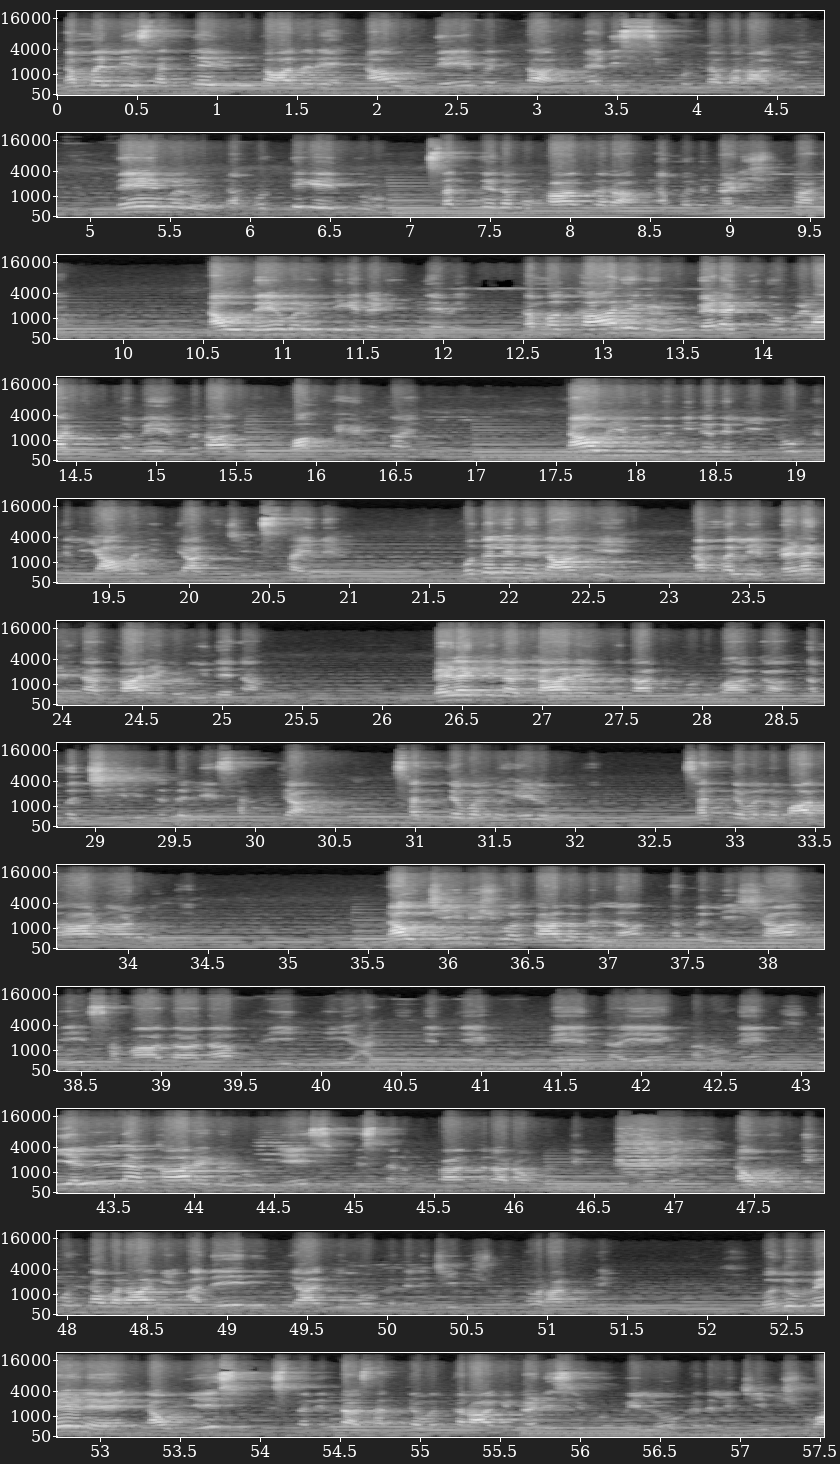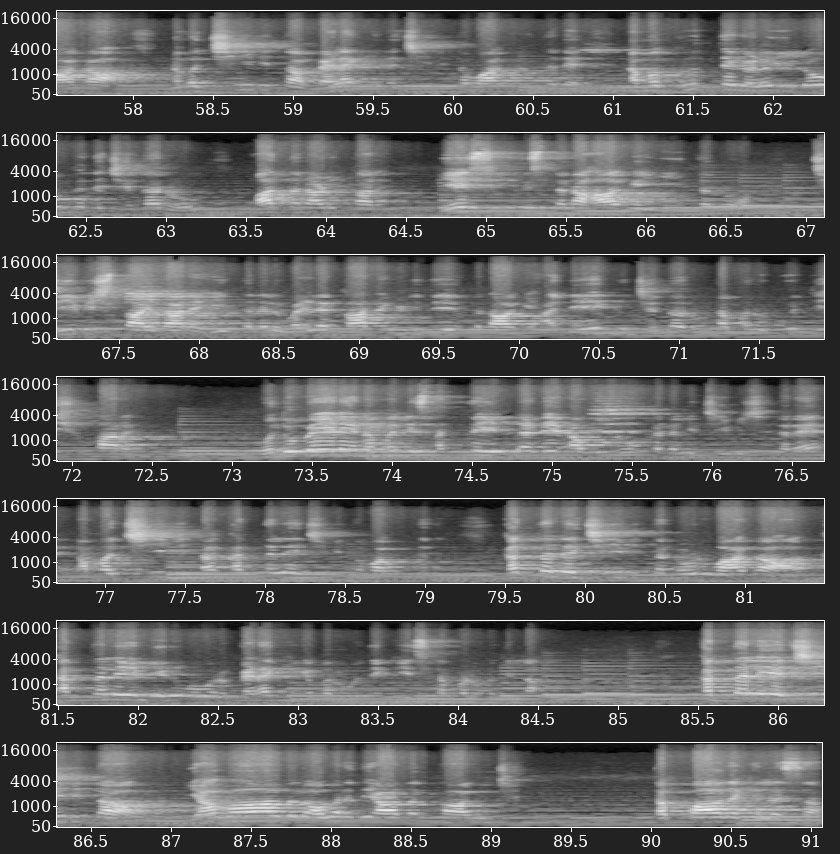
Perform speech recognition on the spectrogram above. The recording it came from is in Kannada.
ನಮ್ಮಲ್ಲಿ ಸತ್ಯ ಇರುವುದಾದರೆ ನಾವು ದೇವರಿಂದ ನಡೆಸಿಕೊಂಡವರಾಗಿ, ದೇವರು ನಮ್ಮೊಟ್ಟಿಗೆ ಇದ್ದು ಸತ್ಯದ ಮುಖಾಂತರ ನಮ್ಮನ್ನು ನಡೆಸುತ್ತಾನೆ. ನಾವು ದೇವರೊಟ್ಟಿಗೆ ನಡೆಯುತ್ತೇವೆ. ನಮ್ಮ ಕಾರ್ಯಗಳು ಬೆಳಕಿನವುಗಳಾಗಿರುತ್ತವೆ ಎಂಬುದಾಗಿ ವಾಕ್ಯ ಹೇಳ್ತಾ ಇದ್ದೀವಿ ನಾವು ಈ ಒಂದು ದಿನದಲ್ಲಿ ಲೋಕದಲ್ಲಿ ಯಾವ ರೀತಿಯಾಗಿ ಜೀವಿಸ್ತಾ ಇದ್ದೇವೆ? ಮೊದಲನೇದಾಗಿ ನಮ್ಮಲ್ಲಿ ಬೆಳಕಿನ ಕಾರ್ಯಗಳು ಇದೆ ನಾವು ಬೆಳಕಿನ ಕಾರ್ಯ ಎಂಬುದಾಗಿ ನೋಡುವಾಗ ನಮ್ಮ ಜೀವಿತದಲ್ಲಿ ಸತ್ಯ, ಸತ್ಯವನ್ನು ಹೇಳುವಂಥದ್ದು, ಸತ್ಯವನ್ನು ಮಾತನಾಡುವಂಥದ್ದು. ನಾವು ಜೀವಿಸುವ ಕಾಲವೆಲ್ಲ ನಮ್ಮಲ್ಲಿ ಶಾಂತಿ, ಸಮಾಧಾನ, ಪ್ರೀತಿ, ಅನ್ಯೋನ್ಯತೆ ಕೃಪೆ, ದಯೆ, ಕರುಣೆ ಈ ಎಲ್ಲ ಕಾರ್ಯಗಳು ಯೇಸು ಕ್ರಿಸ್ತನ ಮುಖಾಂತರ ನಾವು ಹೊಂದಿಕೊಂಡಿದ್ದೇವೆ. ನಾವು ಹೊಂದಿಕೊಂಡವರಾಗಿ ಅದೇ ರೀತಿಯಾಗಿ ಲೋಕದಲ್ಲಿ ಜೀವಿಸುವಂತವರಾಗಬೇಕು. ಒಂದು ವೇಳೆ ನಾವು ಯೇಸು ಕ್ರಿಸ್ತನಿಂದ ಸತ್ಯವಂತರಾಗಿ ನಡೆಸಿಕೊಂಡು ಈ ಲೋಕದಲ್ಲಿ ಜೀವಿಸುವಾಗ ನಮ್ಮ ಜೀವಿತ ಬೆಳಕಿನ ಜೀವಿತವಾಗಿರುತ್ತದೆ. ನಮ್ಮ ಕೃತ್ಯಗಳು ಈ ಲೋಕದ ಜನರು ಮಾತನಾಡುತ್ತಾರೆ. ಯೇಸು ಕ್ರಿಸ್ತನ ಹಾಗೆ ಈತನು ಜೀವಿಸ್ತಾ ಇದ್ದಾನೆ ಈತನಲ್ಲಿ ಒಳ್ಳೆ ಕಾರ್ಯಗಳಿದೆ ಎಂಬುದಾಗಿ ಅನೇಕ ಜನರು ನಮ್ಮನ್ನು ಗುರುತಿಸುತ್ತಾರೆ. ಒಂದು ವೇಳೆ ನಮ್ಮಲ್ಲಿ ಸತ್ಯ ಇಲ್ಲದೆ ನಾವು ಲೋಕದಲ್ಲಿ ಜೀವಿಸಿದರೆ ನಮ್ಮ ಜೀವಿತ ಕತ್ತಲೆ ಜೀವಿತವಾಗುತ್ತದೆ. ಕತ್ತಲೆ ಜೀವಿತ ನೋಡುವಾಗ ಕತ್ತಲೆಯಲ್ಲಿ ಇರುವವರು ಬೆಳಕಿಗೆ ಬರುವುದಕ್ಕೆ ಇಷ್ಟಪಡುವುದಿಲ್ಲ. ಕತ್ತಲೆಯ ಜೀವಿತ ಯಾವಾಗಲೂ ಅವರದೇ ಆದಂತಹ ಆಲೋಚನೆ, ತಪ್ಪಾದ ಕೆಲಸ,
